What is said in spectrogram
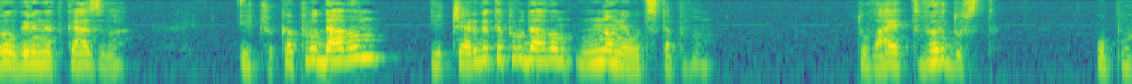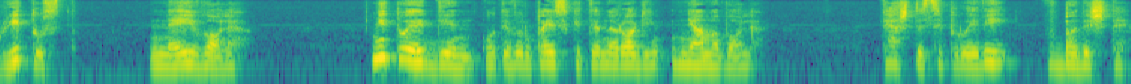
Българинът казва, и чука продавам, и чергата продавам, но не отстъпвам. Това е твърдост, упоритост, не и воля. Нито един от европейските народи няма воля. Тя ще се прояви в бъдеще.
